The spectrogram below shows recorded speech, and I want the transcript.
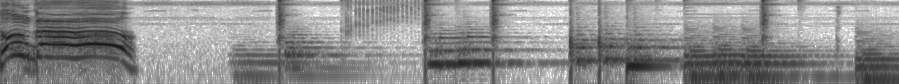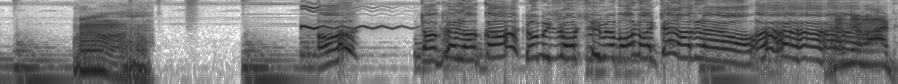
तुम कहाँ हो? डॉक्टर लौका तुम इस रोशनी में बहुत अच्छा लग रहे हो। धन्यवाद।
